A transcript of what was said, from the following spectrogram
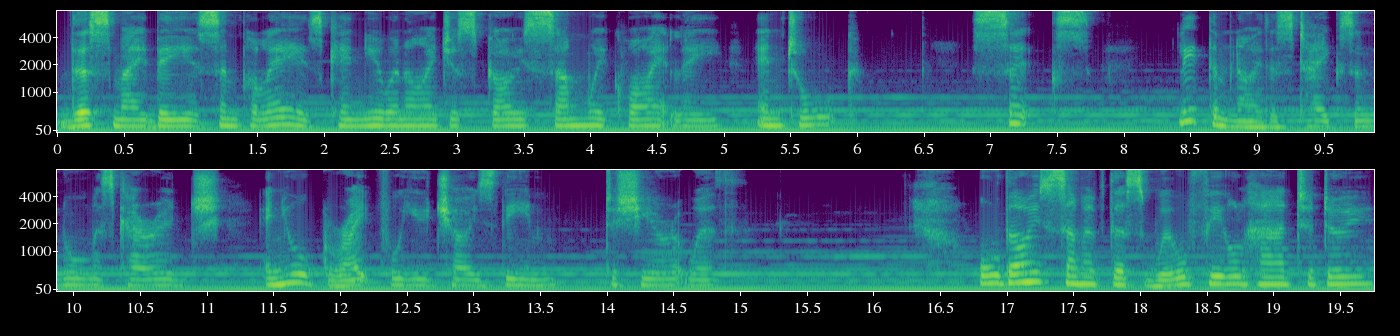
This may be as simple as can you and I just go somewhere quietly and talk? 6. Let them know this takes enormous courage and you're grateful you chose them to share it with. Although some of this will feel hard to do,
